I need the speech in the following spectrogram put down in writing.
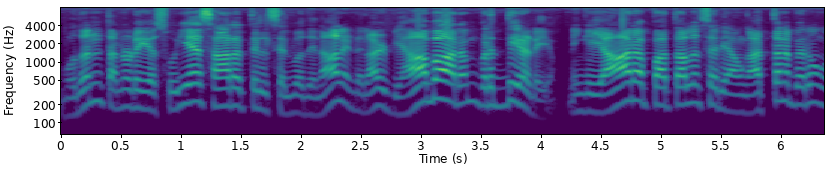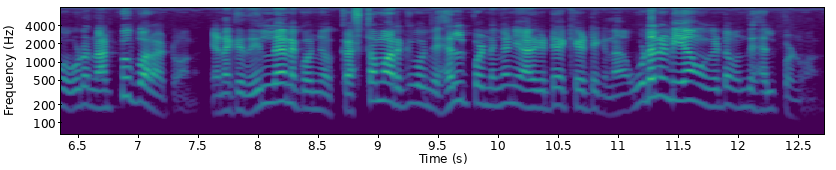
புதன் தன்னுடைய சுய சாரத்தில் செல்வதனால் இந்த நாள் வியாபாரம் விருத்தி அடையும். நீங்க யாரை பார்த்தாலும் சரி அவங்க அத்தனை பேரும் உங்க கூட நட்பு பாராட்டுவாங்க. எனக்கு இது இல்லை எனக்கு கொஞ்சம் கஷ்டமா இருக்கு கொஞ்சம் ஹெல்ப் பண்ணுங்கன்னு யாருக்கிட்டே கேட்டிங்கன்னா உடனடியாக உங்ககிட்ட வந்து ஹெல்ப் பண்ணுவாங்க.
